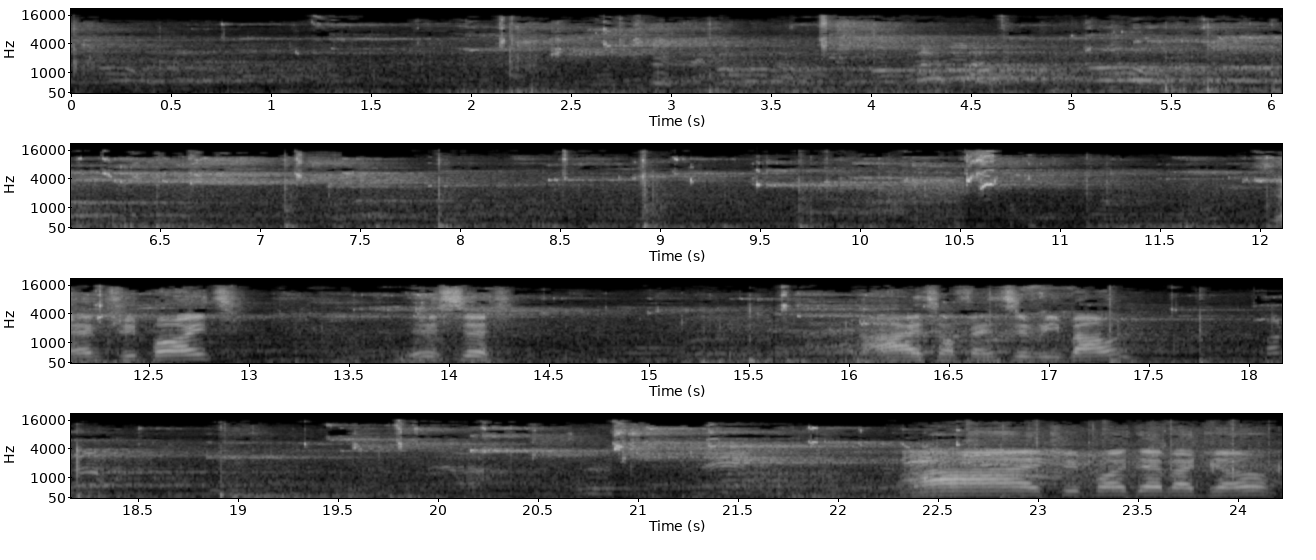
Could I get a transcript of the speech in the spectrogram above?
Then point. This is nice offensive rebound. Nice three point there by Joe.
